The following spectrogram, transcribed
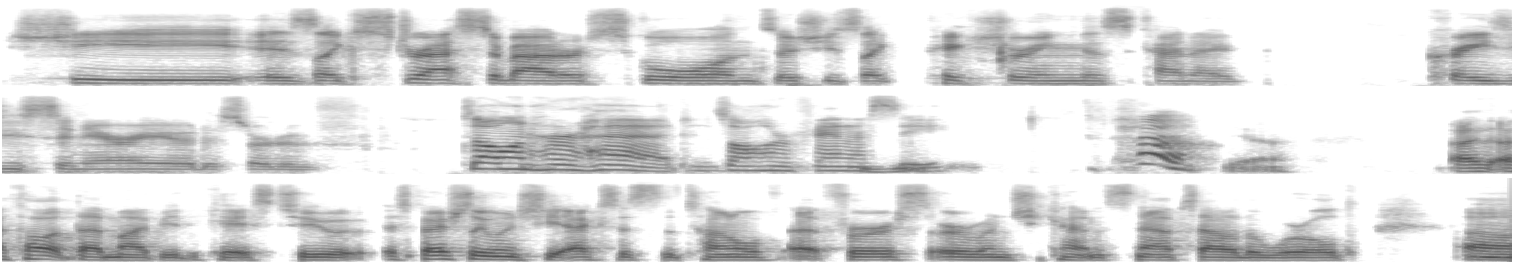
she is like stressed about her school, and so she's like picturing this kind of crazy scenario to sort of It's all in her head. It's all her mm-hmm. fantasy. Huh. I, I thought that might be the case too, especially when she exits the tunnel at first, or when she kind of snaps out of the world. Um,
